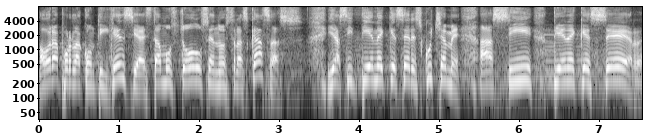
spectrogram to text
Ahora por la contingencia estamos todos en nuestras casas. Y así tiene que ser, escúchame, así tiene que ser.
